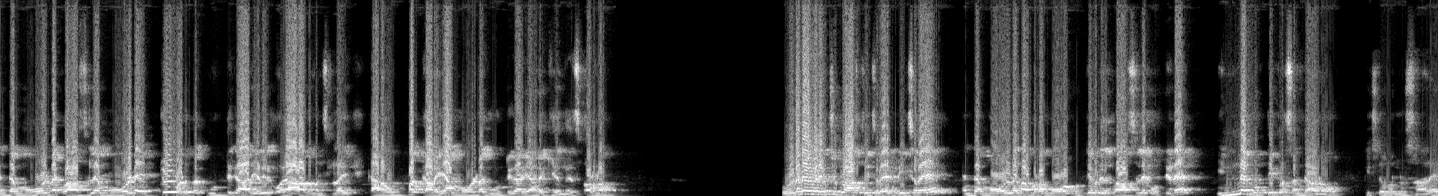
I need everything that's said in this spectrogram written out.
എന്റെ മോളുടെ ക്ലാസ്സിലെ മോളുടെ ഏറ്റവും അടുത്ത കൂട്ടുകാരികളിൽ ഒരാളാണെന്ന് മനസ്സിലായി. കാരണം ഉപ്പക്കറിയാം മോളുടെ കൂട്ടുകാരി ആരൊക്കെയെന്ന്? സ്വർണം. ഉടനെ വിളിച്ചു ക്ലാസ് ടീച്ചറെ ടീച്ചറെ എന്റെ മോളുടെ നമ്മുടെ മോ കുട്ടി പഠിച്ച ക്ലാസ്സിലെ കുട്ടിയുടെ ഇന്ന കുട്ടി പ്രസന്റ് ആണോ? ടീച്ചർ പറഞ്ഞു സാറേ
